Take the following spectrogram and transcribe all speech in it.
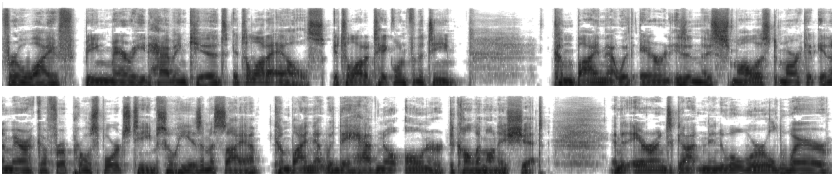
for a wife, being married, having kids. It's a lot of L's. It's a lot of take one for the team. Combine that with Aaron is in the smallest market in America for a pro sports team, so he is a messiah. Combine that with they have no owner to call him on his shit. And that Aaron's gotten into a world where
